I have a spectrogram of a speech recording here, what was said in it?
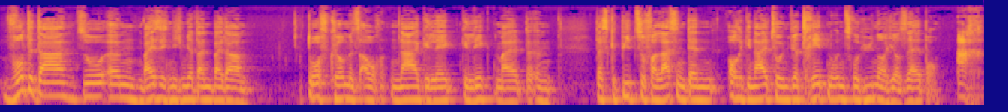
wurde da so, ähm, weiß ich nicht, mir dann bei der Dorfkirmes auch nahegelegt, gelegt, mal, ähm, das Gebiet zu verlassen, denn Originalton, wir treten unsere Hühner hier selber. Ach.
